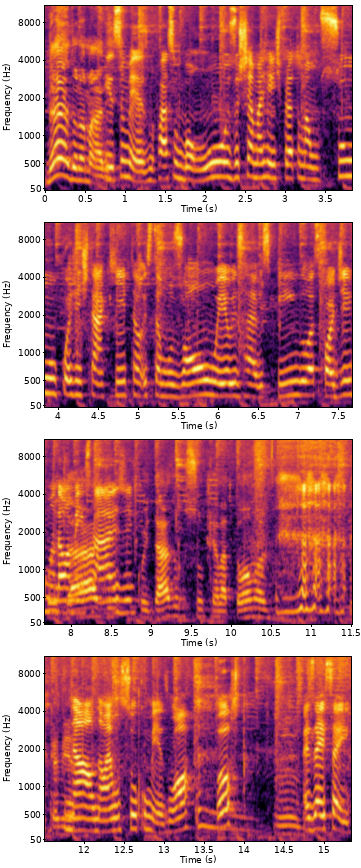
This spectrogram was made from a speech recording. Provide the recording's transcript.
Né, dona Mari? Isso mesmo, faça um bom uso, chama a gente pra tomar um suco, a gente tá aqui, então, estamos on, eu, Israel Espíndolas, pode mandar uma Cuidado, mensagem. Cuidado com o suco que ela toma. Fica. Não, não, é um suco mesmo, ó. Ó. Hum. Mas é isso aí.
